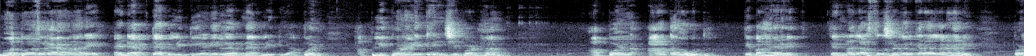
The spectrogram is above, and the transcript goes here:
महत्वाचं काय होणार आहे? ॲडॅप्टॅबिलिटी आणि लर्नॅबिलिटी आपण आपली पण आणि त्यांची पण हां. आपण आत आहोत ते बाहेर आहेत. त्यांना जास्त स्ट्रगल करायला लागणार आहे. पण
